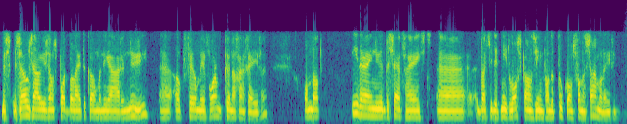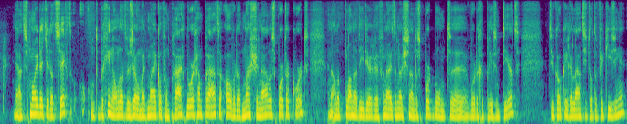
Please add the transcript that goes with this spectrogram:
Dus zo zou je zo'n sportbeleid de komende jaren nu uh, ook veel meer vorm kunnen gaan geven. Omdat iedereen nu het besef heeft uh, dat je dit niet los kan zien van de toekomst van een samenleving. Ja, het is mooi dat je dat zegt. Om te beginnen omdat we zo met Michael van Praag door gaan praten over dat nationale sportakkoord. En alle plannen die er eh, vanuit de Nationale Sportbond uh, worden gepresenteerd. Natuurlijk ook in relatie tot de verkiezingen.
